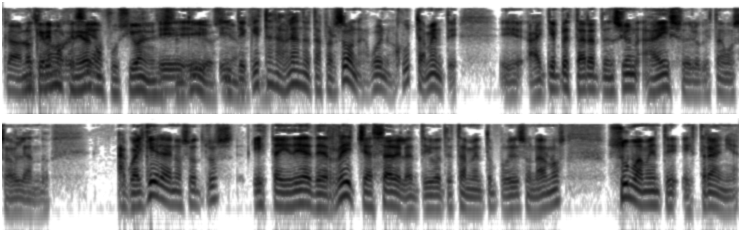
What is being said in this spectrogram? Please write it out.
Claro, no queremos generar confusión en ese eh, sentido. Eh, ¿De qué están hablando estas personas? Bueno, justamente eh, hay que prestar atención a eso de lo que estamos hablando. A cualquiera de nosotros, esta idea de rechazar el Antiguo Testamento puede sonarnos sumamente extraña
